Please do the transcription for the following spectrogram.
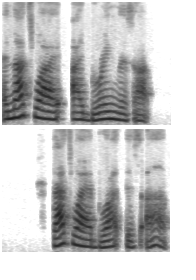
And that's why I bring this up. That's why I brought this up,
